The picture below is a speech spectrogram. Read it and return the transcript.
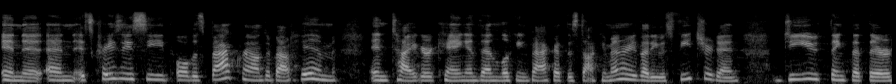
in it and it's crazy to see all this background about him in tiger king and then looking back at this documentary that he was featured in do you think that there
